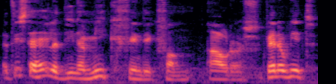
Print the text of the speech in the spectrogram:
het is de hele dynamiek, vind ik, van ouders. Ik weet ook niet.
